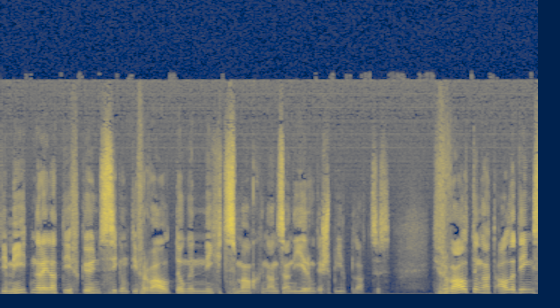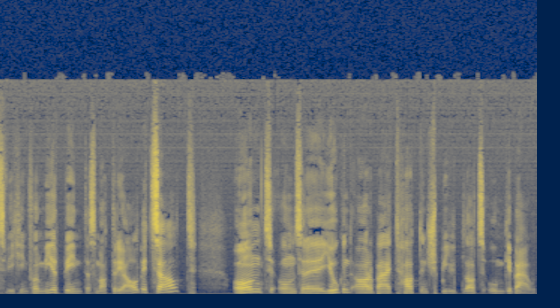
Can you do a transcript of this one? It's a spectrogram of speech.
die Mieten relativ günstig und die Verwaltungen nichts machen an Sanierung des Spielplatzes. Die Verwaltung hat allerdings, wie ich informiert bin, das Material bezahlt und unsere Jugendarbeit hat den Spielplatz umgebaut.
